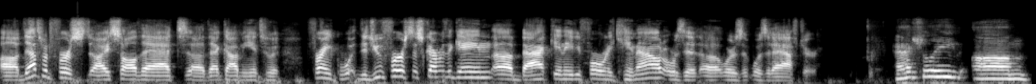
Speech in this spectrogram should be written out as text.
uh, that's what first I saw that uh, that got me into it. Frank, did you first discover the game uh, back in '84 when it came out, or was it uh, or was it was it after? Actually, um,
